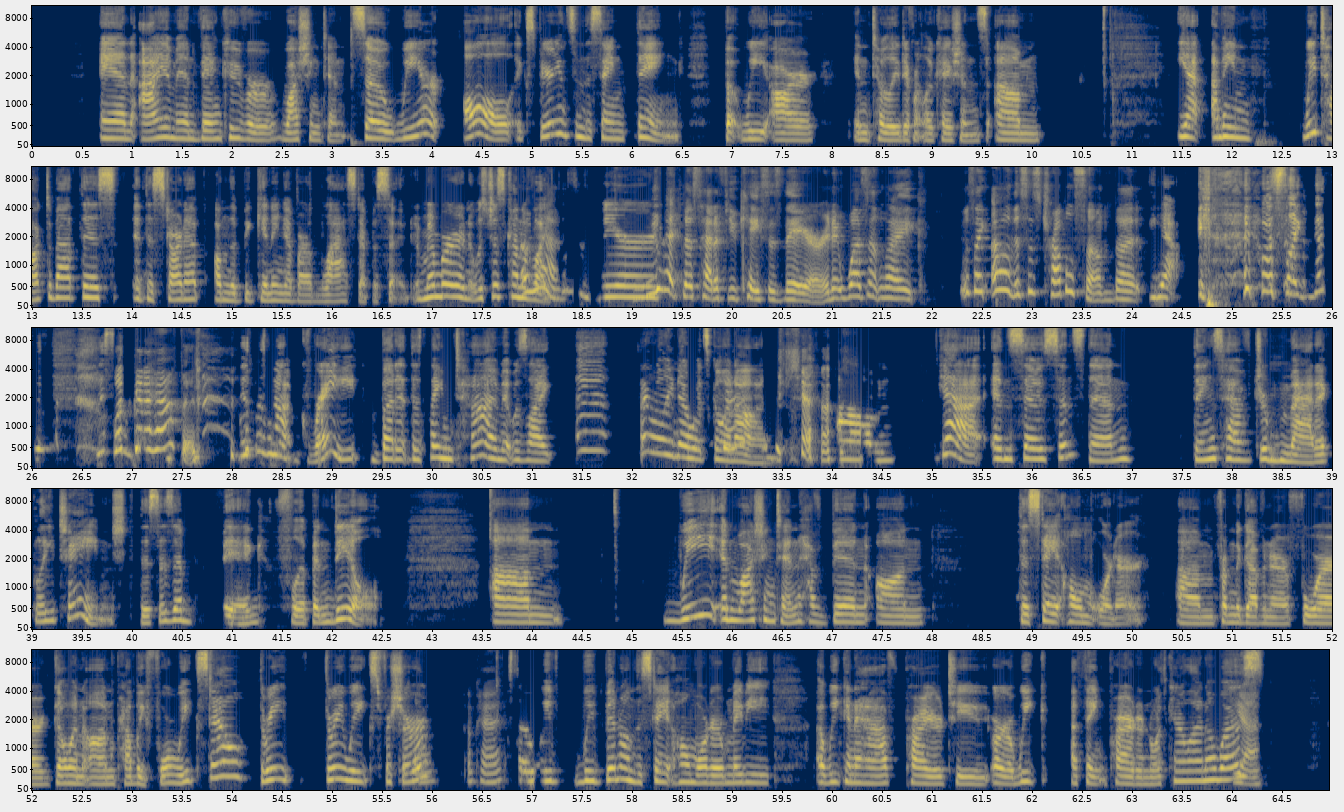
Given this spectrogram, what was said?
and I am in Vancouver, Washington. So we are all experiencing the same thing, but we are in totally different locations. Um, yeah, I mean, we talked about this at the startup on the beginning of our last episode. Remember? And it was just kind of Oh, like, yeah. this is weird. We had just had a few cases there, and it wasn't like it was like, oh, this is troublesome, but yeah. it was like, this is, this, what's gonna happen? this is not great. But at the same time, it was like, eh, I don't really know what's going Yeah. on. yeah. Um, yeah. And so since then, things have dramatically changed. This is a big flippin' deal. Um, we in Washington have been on the stay at home order um, from the governor for going on probably four weeks now, three three weeks for sure. Okay. So we've we've been on the stay at home order maybe a week and a half prior to or a week I think prior to North Carolina was. Yeah.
